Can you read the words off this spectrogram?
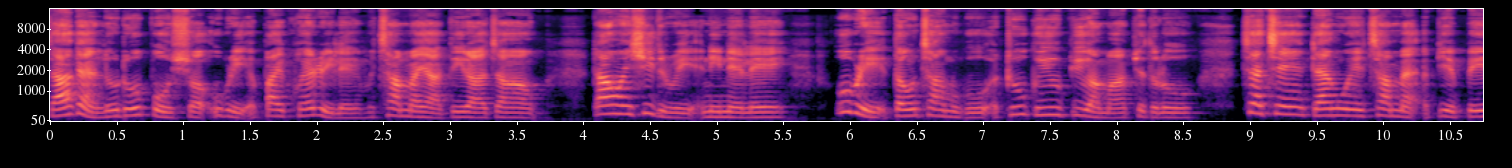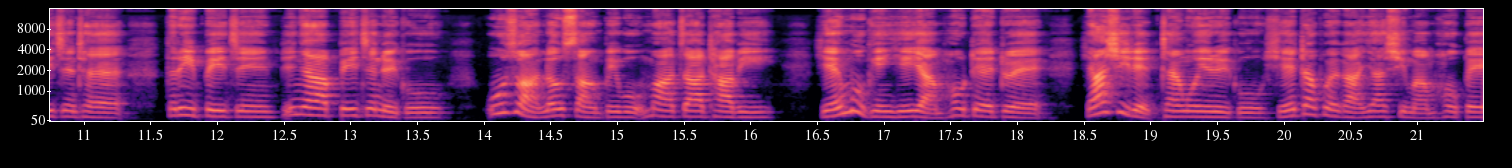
ဂျားကန်လူတိုးပိုလျှော့ဥပဒေအပိုက်ခွဲတွေလည်းမချမှတ်ရသေးတာကြောင့်တာဝန်ရှိသူတွေအနေနဲ့လည်းဥပဒေအသုံးချမှုကိုအထူးဂရုပြုရမှာဖြစ်သလိုချက်ချင်းဒဏ်ငွေချမှတ်အပြစ်ပေးခြင်းထက်သတိပေးခြင်းပညာပေးခြင်းတွေကိုဥစွာလှုပ်ဆောင်ပေးဖို့မှာကြားထားပြီးရဲမှုခင်းရေးရမဟုတ်တဲ့အတွက်ရရှိတဲ့ဒဏ်ငွေတွေကိုရဲတပ်ဖွဲ့ကရရှိမှာမဟုတ်ပဲ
